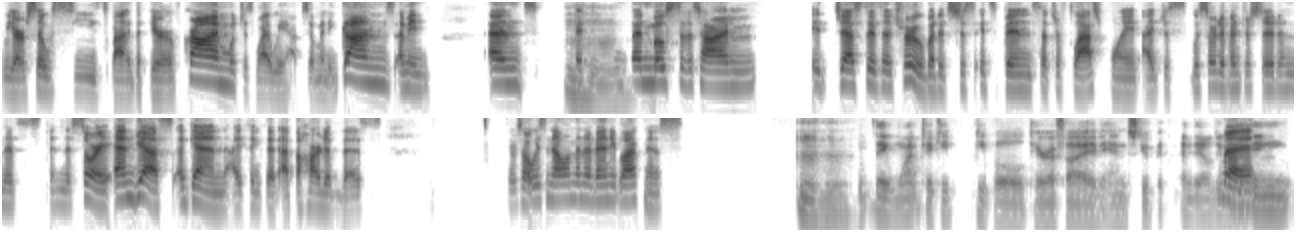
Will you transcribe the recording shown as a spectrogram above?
we are so seized by the fear of crime which is why we have so many guns. I mean and it- Mhm. and most of the time it just isn't true but it's just it's been such a flashpoint. I just was sort of interested in this in this story. And yes again i think that at the heart of this there's always an element of anti-blackness Mhm. They want to keep people terrified and stupid, and they'll do Right. anything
